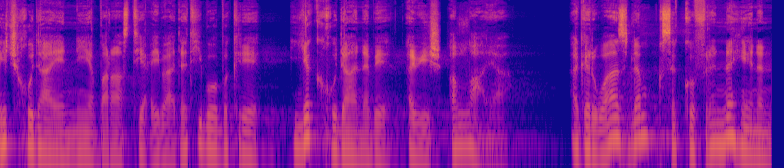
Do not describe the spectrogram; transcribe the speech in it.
هیچ خودایێ نیە بەڕاستی عیبادەتی بۆ بکرێ یەک خودا نەبێ ئەویش اللەیە ئەگەر واز لەم قسە کفرە نەهێنن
